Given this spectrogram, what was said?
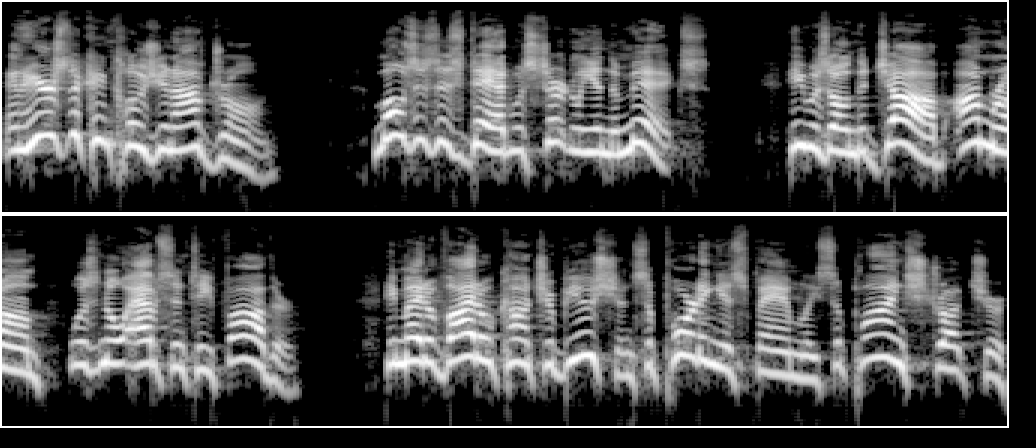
And here's the conclusion I've drawn Moses' dad was certainly in the mix. He was on the job. Amram was no absentee father. He made a vital contribution, supporting his family, supplying structure,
